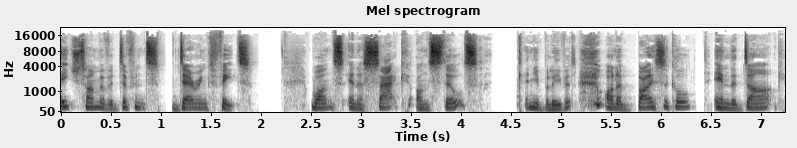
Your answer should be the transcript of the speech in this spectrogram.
each time with a different daring feat. Once in a sack on stilts, can you believe it? On a bicycle in the dark.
